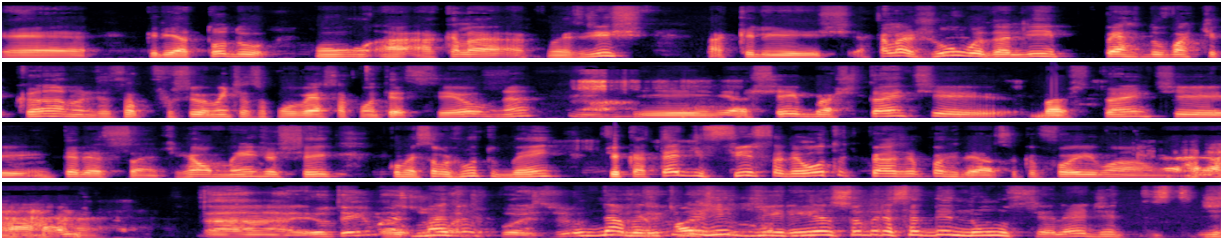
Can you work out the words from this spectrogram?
é, cria todo um, aquela, como é diz? Aqueles, aquelas ruas ali perto do Vaticano, onde essa, possivelmente essa conversa aconteceu, né? Uhum. E achei bastante, bastante interessante. Realmente achei, começamos muito bem. Fica até difícil fazer outra piada depois dessa, que foi uma, uma Ah, eu tenho mais mas, uma depois, viu? Não, mas o que a gente diria sobre essa denúncia, né, de, de,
